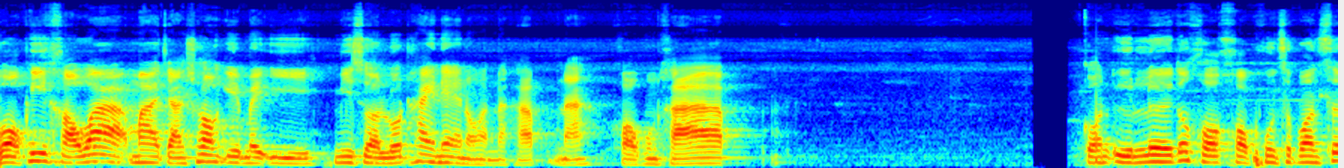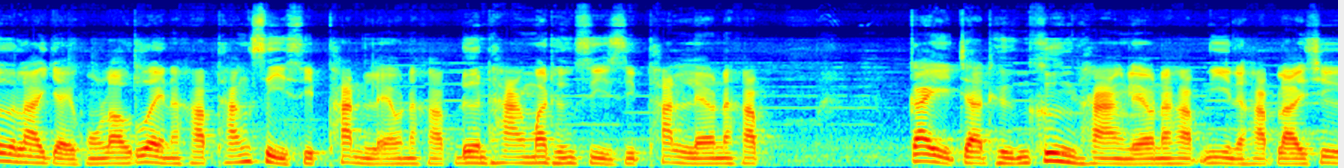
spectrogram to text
บอกพี่เขาว่ามาจากช่อง m i e มีส่วนลดให้แน่นอนนะครับนะ ขอบคุณครับ ก่อนอื่นเลยต้องขอขอบคุณสปอนเซอร์รายใหญ่ของเราด้วยนะครับ ทั้ง 40 ท่านแล้วนะครับ เดินทางมาถึง 40 ท่านแล้วนะครับ ใกล้จะถึงครึ่งทางแล้วนะครับ นี่นะครับรายชื่อ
